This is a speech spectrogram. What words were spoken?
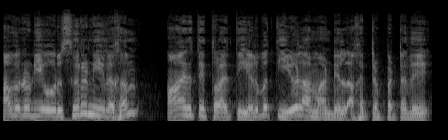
அவருடைய ஒரு சிறுநீரகம் ஆயிரத்தி தொள்ளாயிரத்தி எழுபத்தி ஏழாம் ஆண்டில் அகற்றப்பட்டது.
